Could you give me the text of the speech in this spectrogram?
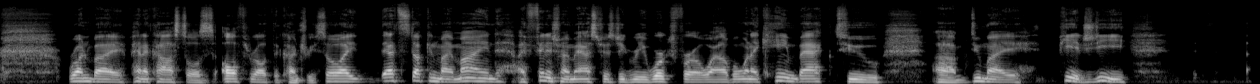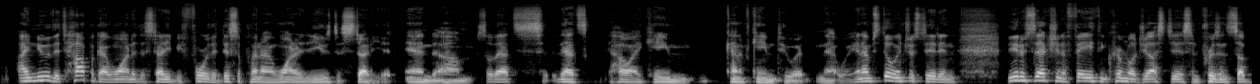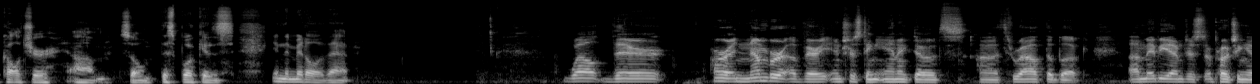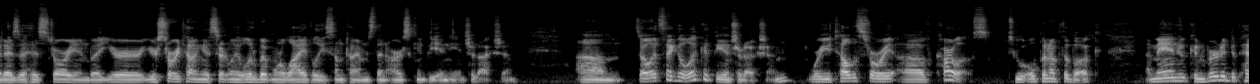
run by Pentecostals all throughout the country. So I that stuck in my mind. I finished my master's degree, worked for a while, but when I came back to um, do my PhD, I knew the topic I wanted to study before the discipline I wanted to use to study it, and um, so that's that's how I came kind of came to it in that way. And I'm still interested in the intersection of faith and criminal justice and prison subculture. Um, so this book is in the middle of that. Well, there are a number of very interesting anecdotes uh, throughout the book. Uh, maybe I'm just approaching it as a historian, but your your storytelling is certainly a little bit more lively sometimes than ours can be in the introduction. Um, so let's take a look at the introduction, where you tell the story of Carlos to open up the book, a man who converted to uh,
